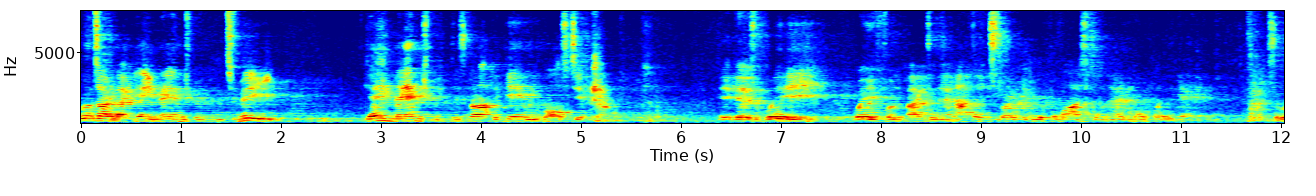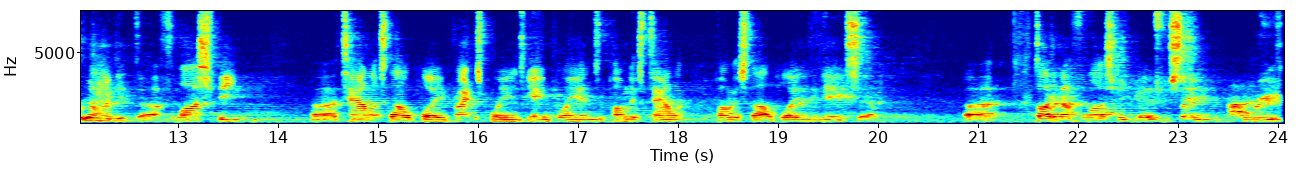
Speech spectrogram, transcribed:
We're going to talk about game management. And to me, game management is not the game tipped on. It goes way, way further back than that. I think it started with your philosophy on how you want to play the game. So we're going to look at uh, philosophy, uh, talent, style of play, practice plans, game plans, opponent's talent, opponent's style of play, and the game itself. Uh, talking about philosophy, coach was saying, I agree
